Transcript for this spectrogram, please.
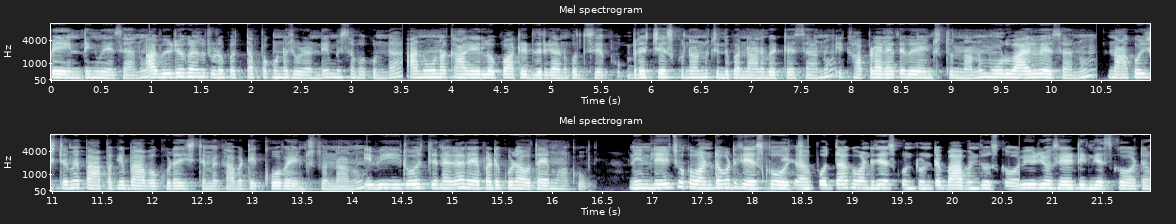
పెయింటింగ్ వేశాను. ఆ వీడియో కనుక చూడకపోతే తప్పకుండా చూడండి మిస్ అవ్వకుండా. ఆ నూనె కాగేలో పాటు ఇటు తిరిగాను కొద్దిసేపు. బ్రష్ చేసుకున్నాను చింతపండు నానబెట్టేశాను. ఈ కప్పడాలు అయితే వేయించుతున్నాను. మూడు వాయిలు వేశాను. నాకు ఇష్టమే పాపకి బాబు కూడా ఇష్టమే కాబట్టి ఎక్కువ వేయించుతున్నాను. ఇవి ఈ రోజు తినగా రేపటి కూడా అవుతాయి మాకు. నేను లేచి ఒక వంట ఒకటి చేసుకోవచ్చు. పొద్దాక వంట చేసుకుంటుంటే బాబుని చూసుకోవాలి వీడియోస్ ఎడిటింగ్ చేసుకోవటం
